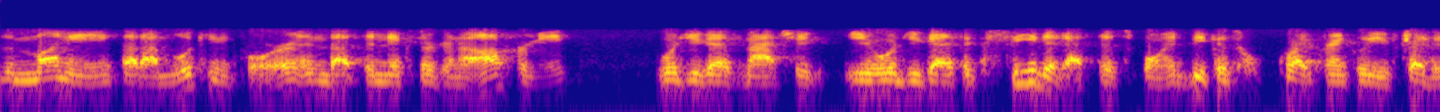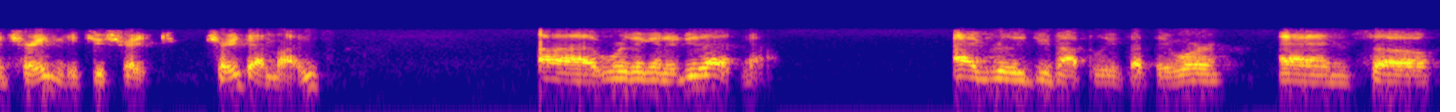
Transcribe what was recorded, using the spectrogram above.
the money that I'm looking for, and that the Knicks are going to offer me," would you guys match it? You would you guys exceed it at this point? Because quite frankly, you've tried to trade me two straight trade deadlines. Uh, were they going to do that? No. I really do not believe that they were. And so,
